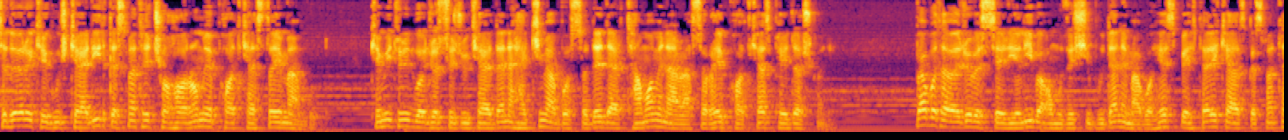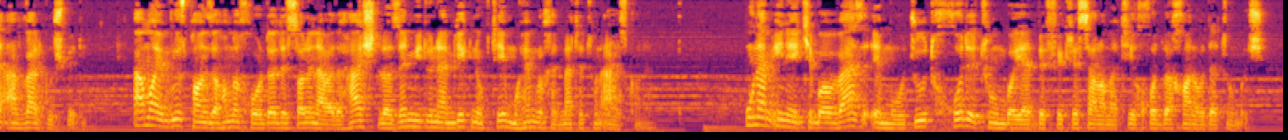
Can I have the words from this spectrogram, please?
صدایی رو که گوش کردید قسمت چهارم پادکست های من بود که می‌تونید با جستجو کردن حکیم عباسزاده در تمام نرم پادکست پیداش کنید و با توجه به سریالی و آموزشی بودن مباحث بهتره که از قسمت اول گوش بدید. اما امروز 15 خرداد سال 98 لازم می‌دونم یک نکته مهم رو خدمتتون عرض کنم. اونم اینه که با وضع موجود خودتون باید به فکر سلامتی خود و خانوادتون باشید.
